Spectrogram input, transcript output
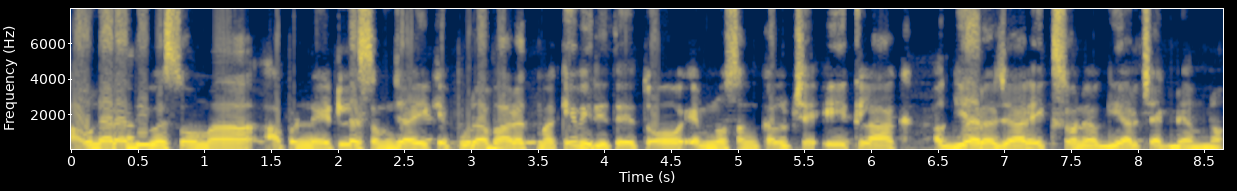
આવનારા દિવસોમાં આપણને એટલે સમજાય કે પૂરા ભારતમાં કેવી રીતે? તો એમનો સંકલ્પ છે, એક લાખ અગિયાર હજાર એકસો ને અગિયાર ચેક ડેમનો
